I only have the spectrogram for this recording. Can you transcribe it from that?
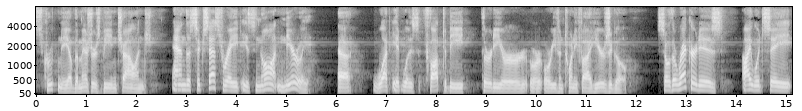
scrutiny of the measures being challenged. And the success rate is not nearly uh, what it was thought to be 30 or, or, or even 25 years ago. So the record is, I would say,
